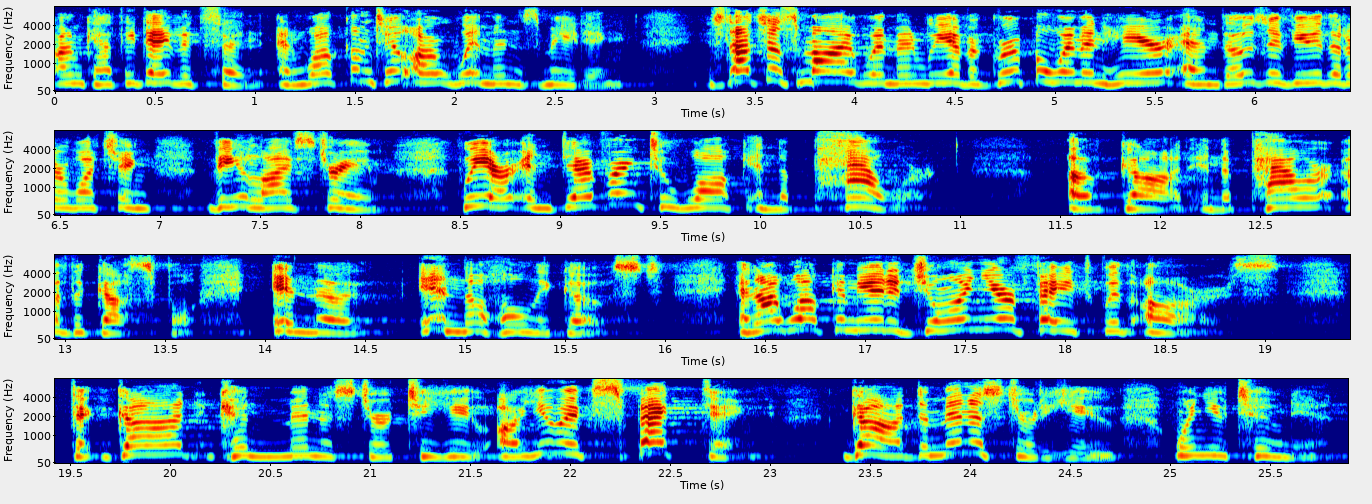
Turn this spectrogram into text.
I'm Kathie Davidson, and welcome to our women's meeting. It's not just my women, we have a group of women here, and those of you that are watching via live stream. We are endeavoring to walk in the power of God, in the power of the gospel, in the, in the Holy Ghost. And I welcome you to join your faith with ours, that God can minister to you. Are you expecting God to minister to you when you tune in?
